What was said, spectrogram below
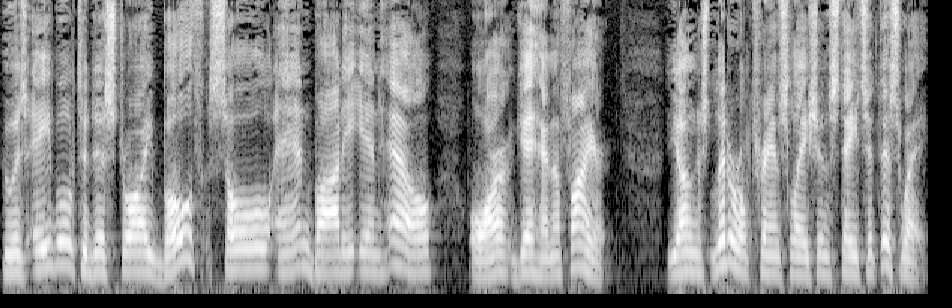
who is able to destroy both soul and body in hell or Gehenna fire. Young's literal translation states it this way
